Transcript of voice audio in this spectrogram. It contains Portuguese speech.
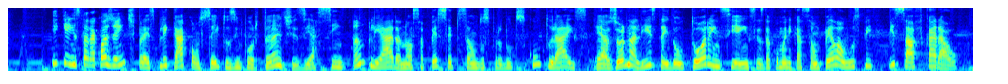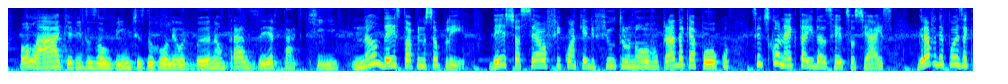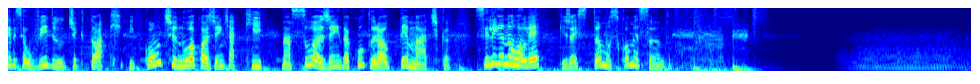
E quem estará com a gente para explicar conceitos importantes e assim ampliar a nossa percepção dos produtos culturais é a jornalista e doutora em Ciências da Comunicação pela USP, Isaf Caral. Olá, queridos ouvintes do Rolê Urbano, é um prazer estar aqui. Não dê stop no seu player. Deixa a selfie com aquele filtro novo para daqui a pouco, se desconecta aí das redes sociais, grava depois aquele seu vídeo do TikTok e continua com a gente aqui na sua agenda cultural temática. Se liga no rolê que já estamos começando.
